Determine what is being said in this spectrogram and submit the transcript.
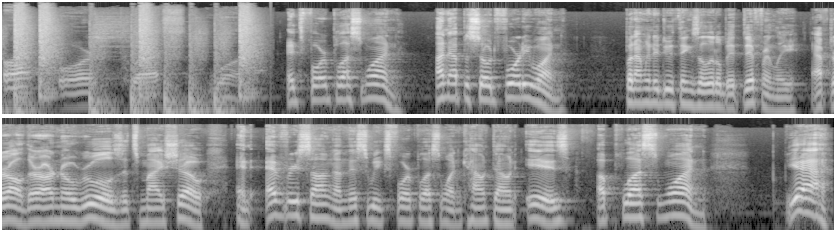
Plus one. It's 4 plus 1 on episode 41. But I'm going to do things a little bit differently. After all, there are no rules. It's my show. And every song on this week's 4 plus 1 countdown is a plus 1. Yeah,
